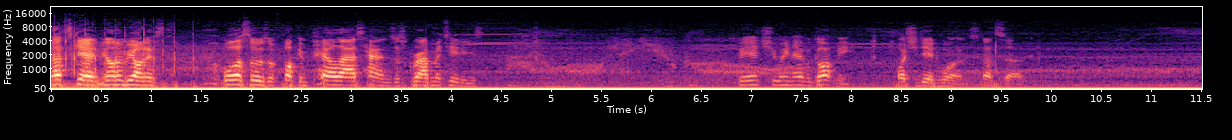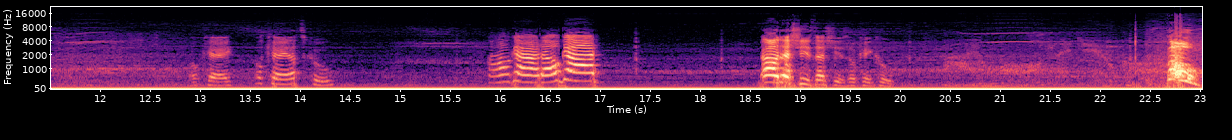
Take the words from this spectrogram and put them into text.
That scared me, I'm gonna be honest. Also, it a fucking pale ass hand just grabbed my titties. Bitch, you ain't ever got me. What you did once. That sucked. Okay. Okay, that's cool. Oh god, oh god! Oh, there she is, there she is. Okay, cool. Boom!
